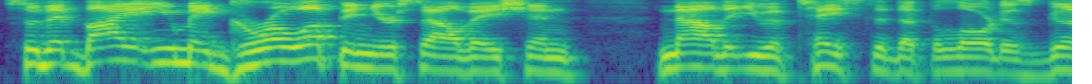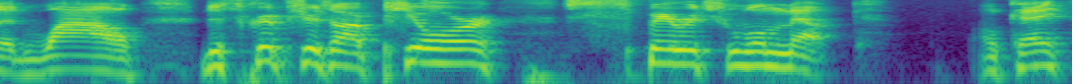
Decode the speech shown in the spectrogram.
so that by it you may grow up in your salvation now that you have tasted that the Lord is good. Wow. The scriptures are pure spiritual milk. Okay?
